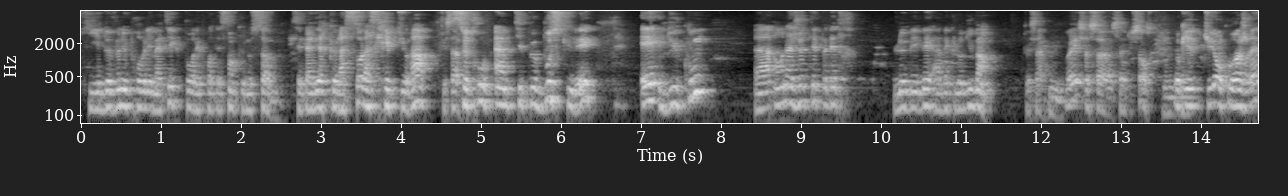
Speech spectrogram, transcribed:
qui est devenu problématique pour les protestants que nous sommes. C'est-à-dire que la sola scriptura se trouve un petit peu bousculée, et du coup, euh, on a jeté peut-être le bébé avec l'eau du bain. C'est ça. Mm. Oui, ça, ça, ça, a du sens. Mm. Donc, tu encouragerais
